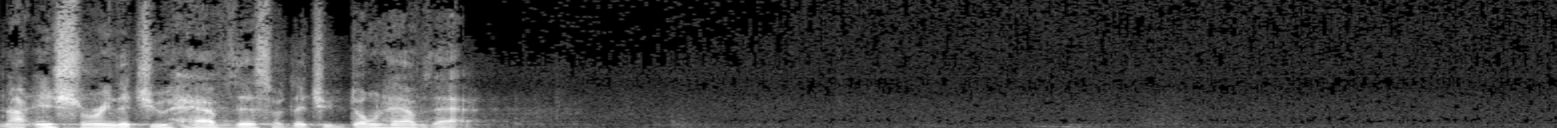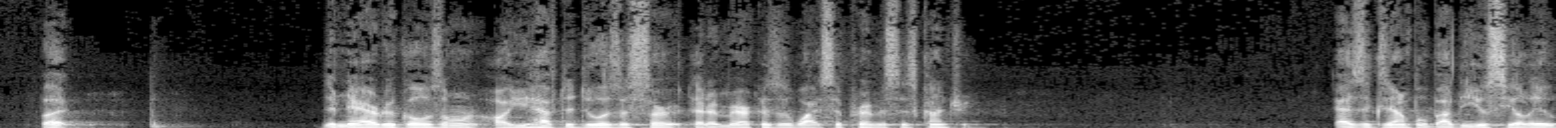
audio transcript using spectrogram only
not ensuring that you have this or that you don't have that. But the narrative goes on. All you have to do is assert that America is a white supremacist country. As example, by the UCLA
